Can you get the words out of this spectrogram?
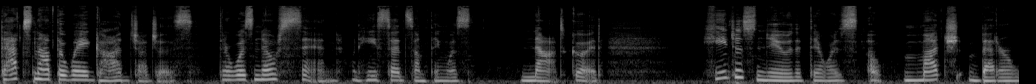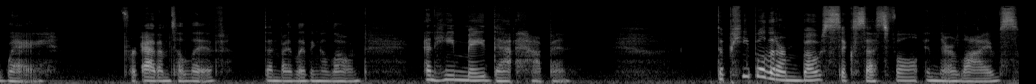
That's not the way God judges. There was no sin when He said something was not good. He just knew that there was a much better way for Adam to live than by living alone. And He made that happen. The people that are most successful in their lives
